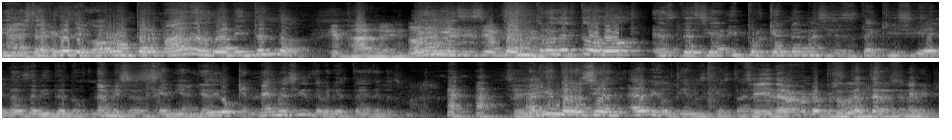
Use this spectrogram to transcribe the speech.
Y el Sephiroth llegó a romper madres, güey, a Nintendo. Qué padre. Sí. Dentro de todo, es, decían, ¿y por qué Nemesis está aquí si él no es de Nintendo? Nemesis es genial. Yo digo que Nemesis debería estar en el Smash. Sí. Alguien de Resident Evil tienes que estar. Sí, debe haber un representante de Resident Evil.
